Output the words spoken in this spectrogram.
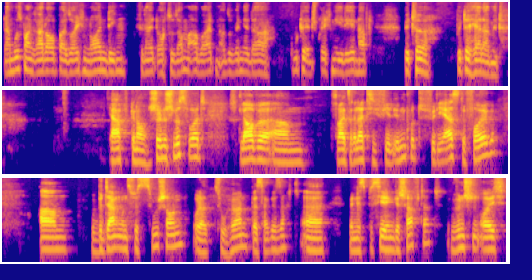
da muss man gerade auch bei solchen neuen Dingen vielleicht auch zusammenarbeiten. Also wenn ihr da gute entsprechende Ideen habt, bitte, bitte her damit. Ja, genau. Schönes Schlusswort. Ich glaube, ähm, es war jetzt relativ viel Input für die erste Folge. Ähm, wir bedanken uns fürs Zuschauen oder Zuhören, besser gesagt. Äh, wenn ihr es bis hierhin geschafft habt, wir wünschen euch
